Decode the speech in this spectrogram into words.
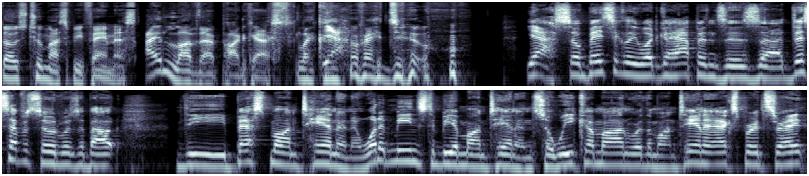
those two must be famous. I love that podcast. Like, Yeah. I do. Yeah, so basically what happens is uh, this episode was about the best Montanan and what it means to be a Montanan. So we come on, we're the Montana experts, right?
